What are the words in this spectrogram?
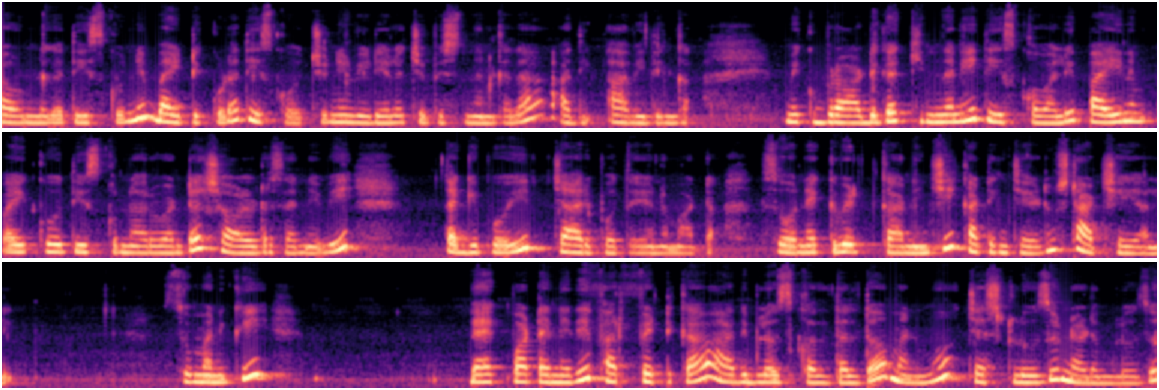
రౌండ్గా తీసుకుని బయటికి కూడా తీసుకోవచ్చు. నేను వీడియోలో చూపిస్తున్నాను కదా అది ఆ విధంగా. మీకు బ్రాడ్గా కిందనే తీసుకోవాలి. పైన పైకు తీసుకున్నారు అంటే షోల్డర్స్ అనేవి తగ్గిపోయి జారిపోతాయి అన్నమాట. సో నెక్ విడ్త్ కానించి కటింగ్ చేయడం స్టార్ట్ చేయాలి. సో మనకి బ్యాక్ పార్ట్ అనేది పర్ఫెక్ట్గా ఆది బ్లౌజ్ కొలతలతో మనము చెస్ట్ లూజు నడుం loose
